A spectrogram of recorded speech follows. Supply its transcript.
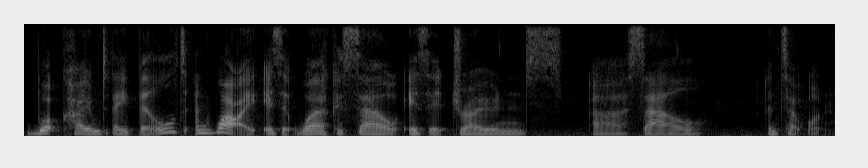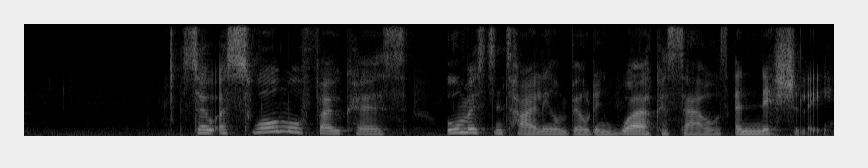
what comb do they build and why? Is it worker cell? Is it drones uh, cell? And so on. So a swarm will focus almost entirely on building worker cells initially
